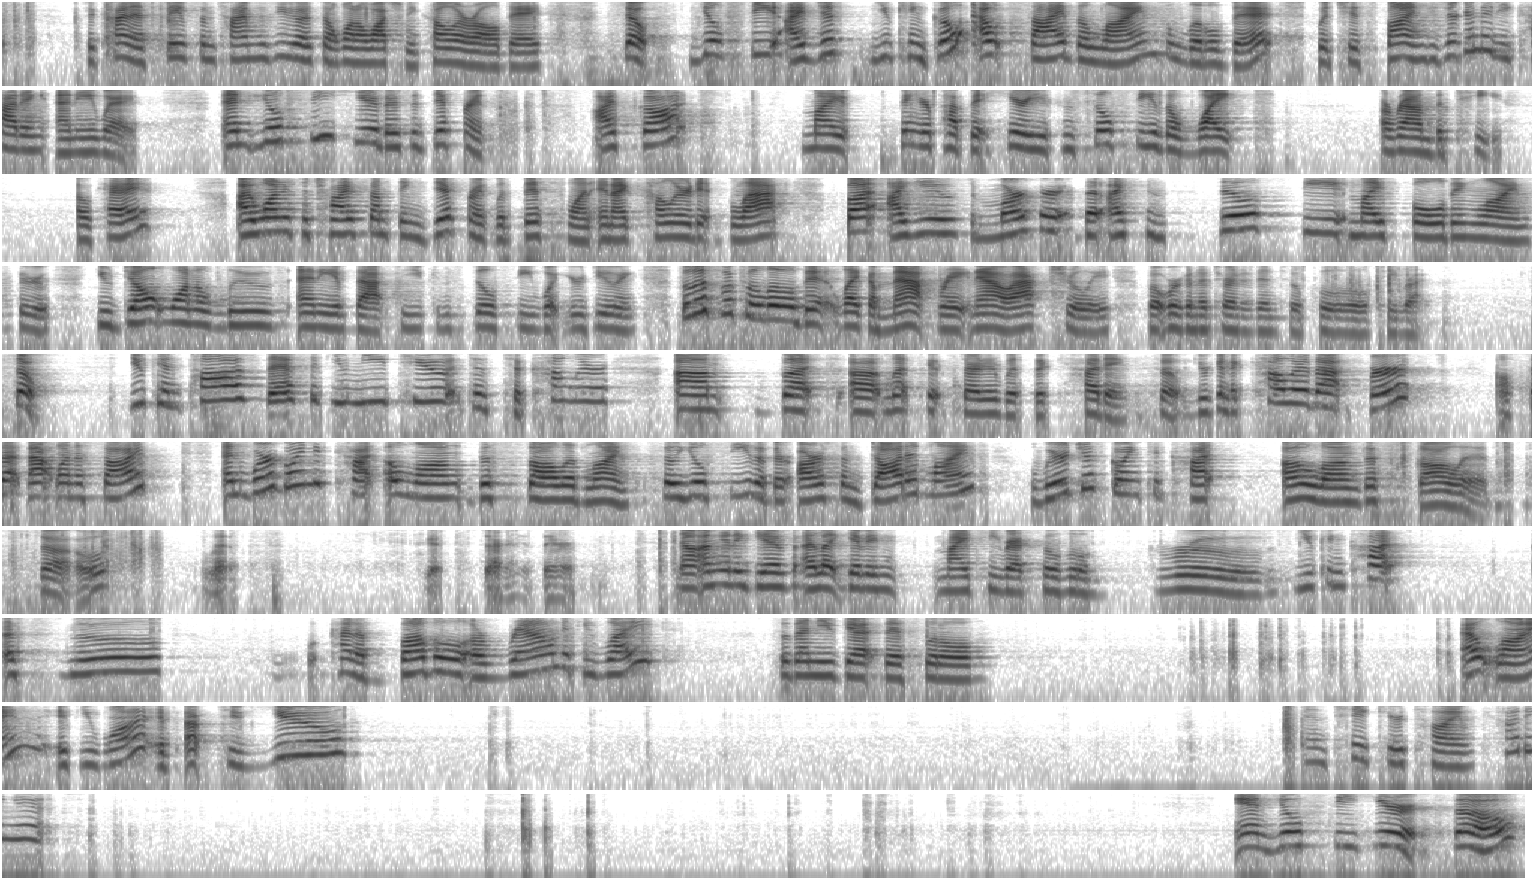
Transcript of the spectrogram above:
to kind of save some time because you guys don't want to watch me color all day. So you'll see I just, you can go outside the lines a little bit, which is fine because you're going to be cutting anyway. And you'll see here there's a difference. I've got my finger puppet here. You can still see the white around the teeth, okay? I wanted to try something different with this one and I colored it black, but I used marker that I can still see my folding lines through. You don't want to lose any of that so you can still see what you're doing. So this looks a little bit like a map right now, actually, but we're going to turn it into a cool little T-Rex. So you can pause this if you need to, just to color, um, but uh, let's get started with the cutting. So you're going to color that first. I'll set that one aside. And we're going to cut along the solid lines. So you'll see that there are some dotted lines we're just going to cut along the solid. So let's get started there. Now I'm going to give, I like giving my T-Rex those little grooves. You can cut a smooth kind of bubble around if you like. So then you get this little outline if you want. It's up to you. And take your time cutting it. And you'll see here, so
